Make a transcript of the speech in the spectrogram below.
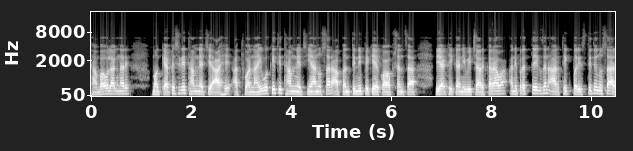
थांबावं लागणार आहे. मग कॅपॅसिटी थांबण्याची आहे अथवा नाही व किती थांबण्याची यानुसार आपण तिन्हीपैकी एका ऑप्शनचा या ठिकाणी विचार करावा आणि प्रत्येकजण आर्थिक परिस्थितीनुसार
